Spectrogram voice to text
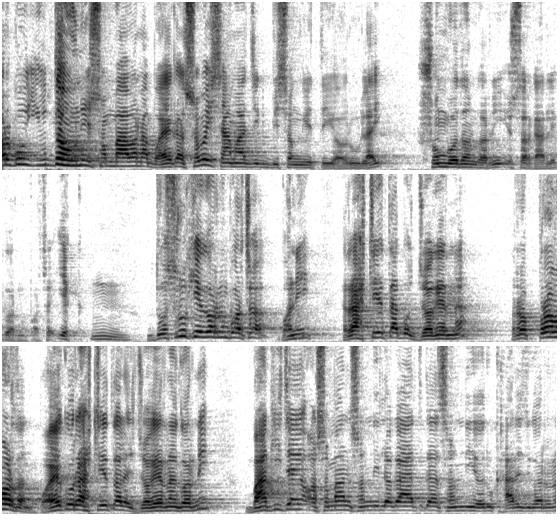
अर्को युद्ध हुने सम्भावना भएका सबै सामाजिक विसङ्गतिहरूलाई सम्बोधन गर्ने यो सरकारले गर्नुपर्छ। एक। दोस्रो के गर्नुपर्छ भने राष्ट्रियताको जगेर्ना र प्रवर्धन भएको राष्ट्रियतालाई जगेर्ना गर्ने बाँकी चाहिँ असमान सन्धि लगायतका सन्धिहरू खारेज गरेर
